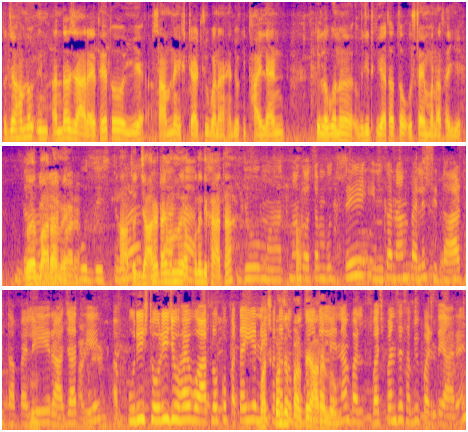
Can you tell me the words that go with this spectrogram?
तो जब हम लोग अंदर जा रहे थे तो ये सामने स्टैचू बना है, जो कि थाईलैंड के लोगों ने विज़िट किया था तो उस टाइम बना था ये 2012 में। हाँ तो ज़्यादा टाइम हमने आपको नहीं दिखाया था। जो महात्मा हाँ। गौतम बुद्ध थे इनका नाम पहले सिद्धार्थ था पहले ये राजा थे। अब पूरी स्टोरी जो है वो आप लोग को पता ही है नहीं बचपन से तो पढ़ते आ रहे बल- बचपन से सभी पढ़ते आ रहे हैं।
